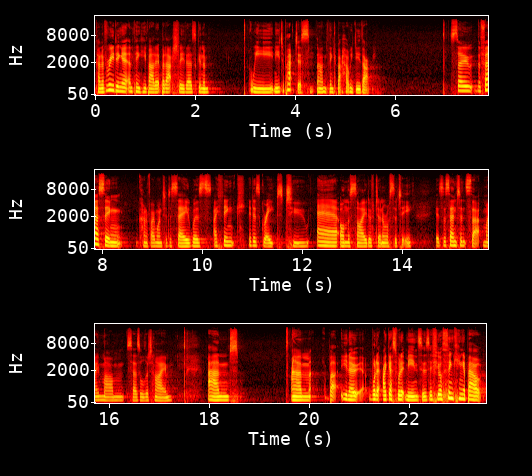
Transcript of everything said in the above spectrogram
kind of reading it and thinking about it, but actually, there's going to we need to practice and think about how we do that. So, the first thing kind of I wanted to say was I think it is great to err on the side of generosity. It's a sentence that my mum says all the time. And, um, but, you know, what it, I guess what it means is if you're thinking about,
